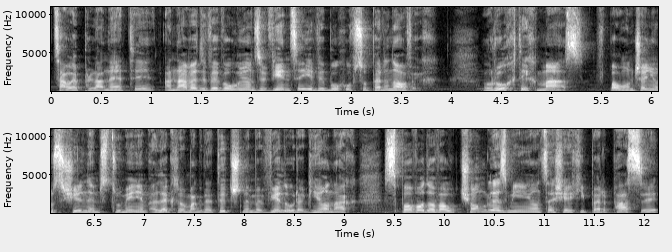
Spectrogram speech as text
całe planety, a nawet wywołując więcej wybuchów supernowych. Ruch tych mas połączeniu z silnym strumieniem elektromagnetycznym w wielu regionach spowodował ciągle zmieniające się hiperpasy,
